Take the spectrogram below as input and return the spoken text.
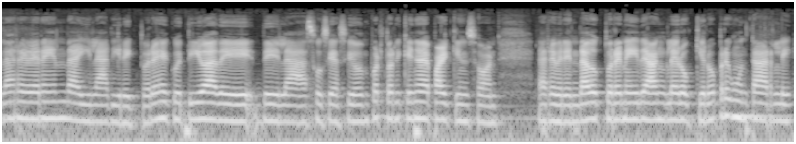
la reverenda y la directora ejecutiva de, la Asociación Puertorriqueña de Parkinson, la reverenda doctora Neide Anglero. Quiero preguntarle,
